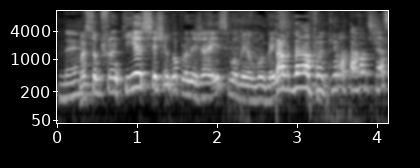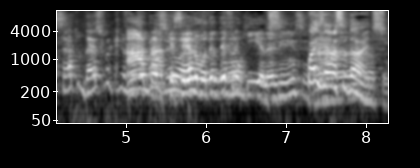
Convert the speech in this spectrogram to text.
né? Mas sobre franquia, você chegou a planejar isso, Bobem, alguma vez? Tava, não, a franquia ela tava já certo, 10 franquias Ah, no tá, Brasil. porque seria é. no modelo de franquia, né? Sim, sim. Quais sim. eram Ah, as cidades?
